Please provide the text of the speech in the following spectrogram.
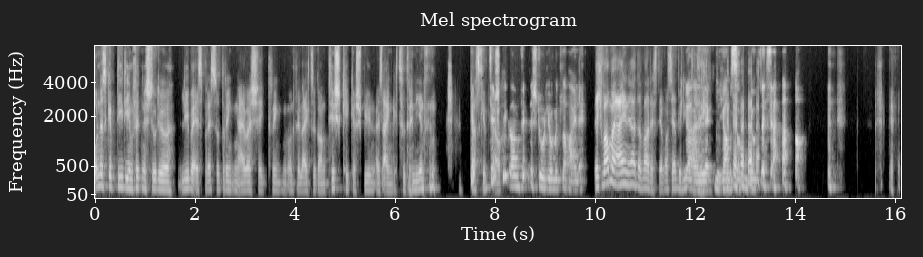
Und es gibt die, die im Fitnessstudio lieber Espresso trinken, Eiweißshake trinken und vielleicht sogar am Tischkicker spielen, als eigentlich zu trainieren. Das gibt's Tischkicker auch. im Fitnessstudio mittlerweile. Ich war mal ein, ja, da war das. Der war sehr beliebt. Ja, leck mich am Socken.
